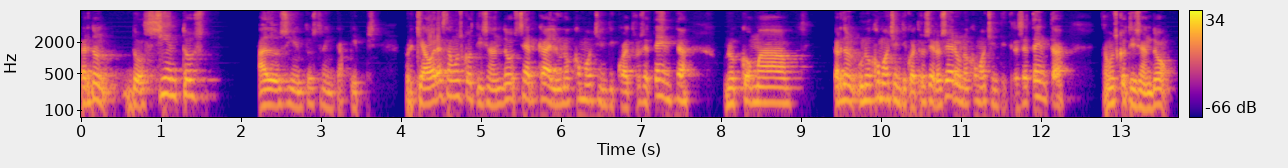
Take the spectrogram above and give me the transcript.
Perdón, 200 a 230 pips. Porque ahora estamos cotizando cerca del 1,8470, 1, perdón, 1,8400, 1,8370. Estamos cotizando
